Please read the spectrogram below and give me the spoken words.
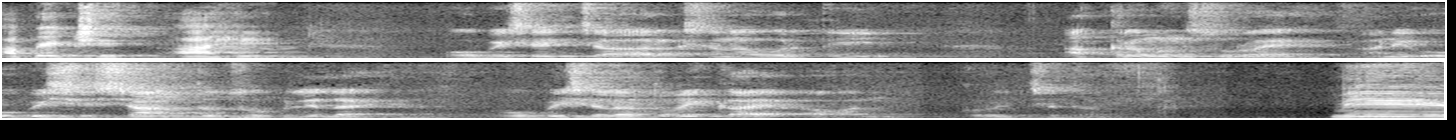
अपेक्षित आहे. ओबीसींच्या आरक्षणावरती आक्रमण सुरू आहे आणि ओबीसी शांत झोपलेला आहे. ओबीसीला तुम्ही काय आवाहन करू इच्छिता? मी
